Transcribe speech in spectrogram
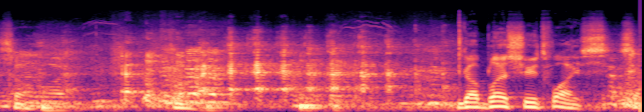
So. God bless you twice. So.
